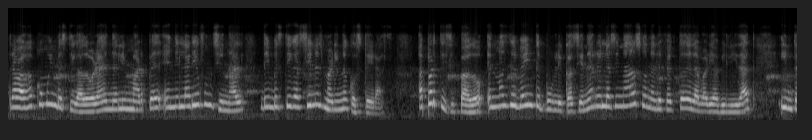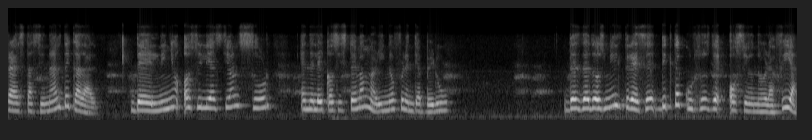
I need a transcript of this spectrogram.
trabaja como investigadora en el IMARPE en el área funcional de investigaciones marino-costeras. Ha participado en más de 20 publicaciones relacionadas con el efecto de la variabilidad intraestacional decadal del Niño Oscilación Sur en el ecosistema marino frente a Perú. Desde 2013 dicta cursos de oceanografía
